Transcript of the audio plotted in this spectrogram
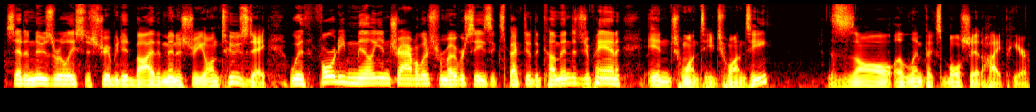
said a news release distributed by the ministry on Tuesday. With 40 million travelers from overseas expected to come into Japan in 2020. This is all Olympics bullshit hype here.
